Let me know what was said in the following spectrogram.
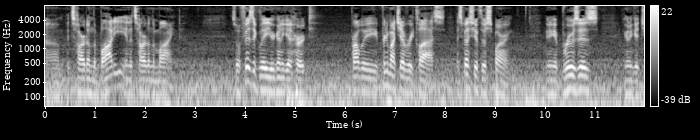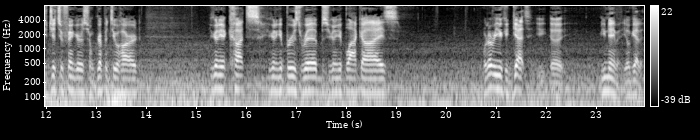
Um, it's hard on the body and it's hard on the mind. So physically, you're going to get hurt probably pretty much every class, especially if they're sparring. You're going to get bruises. You're going to get jujitsu fingers from gripping too hard. You're going to get cuts. You're going to get bruised ribs. You're going to get black eyes whatever you could get, you, uh, you name it, you'll get it.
